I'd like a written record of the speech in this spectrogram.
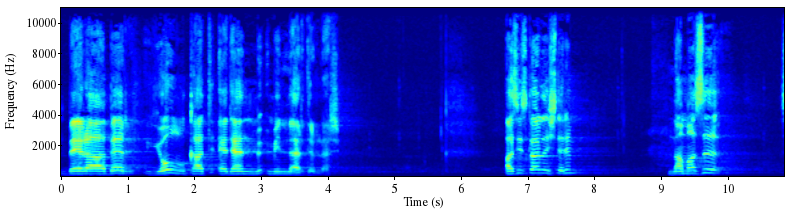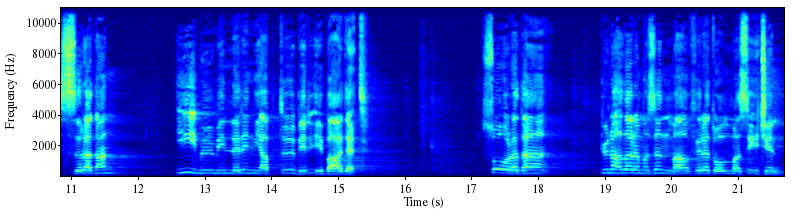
beraber yol kat eden müminlerdirler. Aziz kardeşlerim, namazı sıradan iyi müminlerin yaptığı bir ibadet. Sonra da günahlarımızın mağfiret olması için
